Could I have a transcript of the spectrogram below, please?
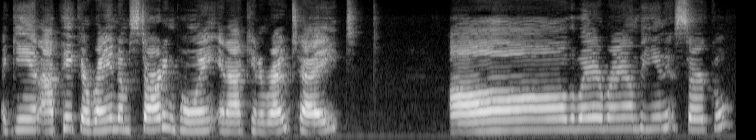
Again, I pick a random starting point and I can rotate all the way around the unit circle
